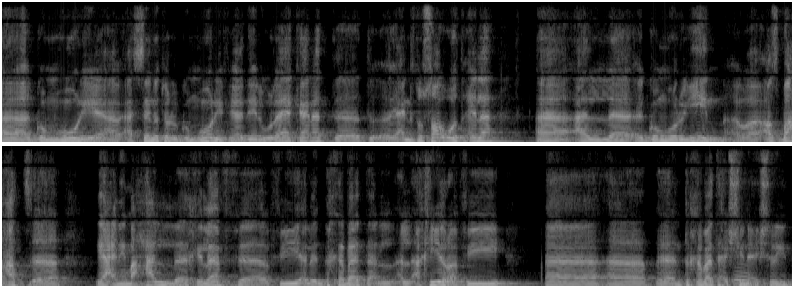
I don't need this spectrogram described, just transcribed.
الجمهوري السيناتور الجمهوري في هذه الولاية كانت يعني تصوت إلى الجمهوريين اصبحت يعني محل خلاف في الانتخابات الأخيرة في انتخابات 2020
